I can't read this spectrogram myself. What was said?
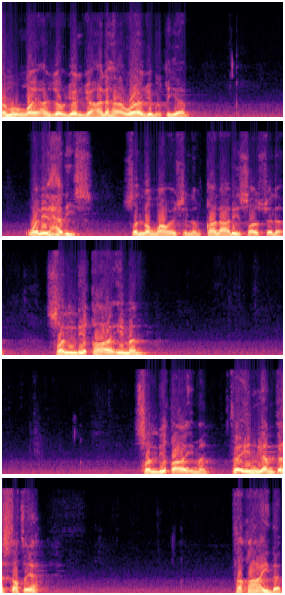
أمر الله عز وجل جعلها واجب القيام. وللحديث صلى الله عليه وسلم قال عليه الصلاة والسلام صل قائما. صل قائما. فإن لم تستطع فقاعدا.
